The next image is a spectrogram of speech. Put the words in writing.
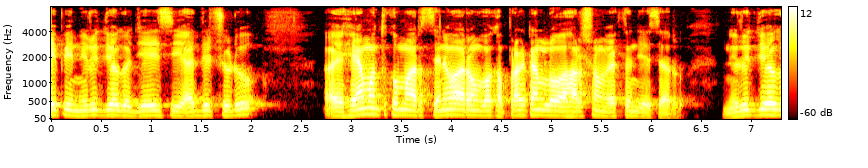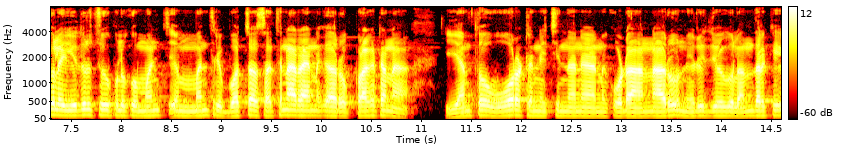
ఏపీ నిరుద్యోగ జేఏసీ అధ్యక్షుడు హేమంత్ కుమార్ శనివారం ఒక ప్రకటనలో హర్షం వ్యక్తం చేశారు. నిరుద్యోగుల ఎదురుచూపులకు మంచి మంత్రి బొత్స సత్యనారాయణ గారు ప్రకటన ఎంతో ఊరటనిచ్చిందని అని కూడా అన్నారు. నిరుద్యోగులందరికీ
